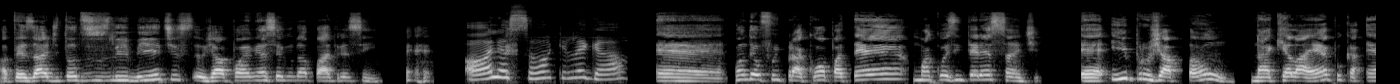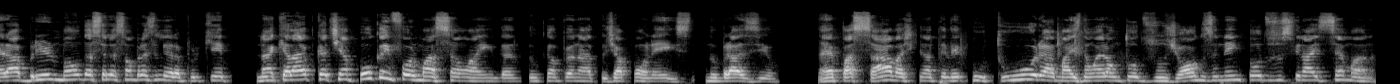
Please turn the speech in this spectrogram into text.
Apesar de todos os limites, o Japão é minha segunda pátria, sim. Olha só que legal. É, quando eu fui para a Copa, até uma coisa interessante. É, ir para o Japão, naquela época, era abrir mão da seleção brasileira, porque Naquela época tinha pouca informação ainda do campeonato japonês no Brasil. Né? Passava, acho que na TV Cultura, mas não eram todos os jogos e nem todos os finais de semana.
